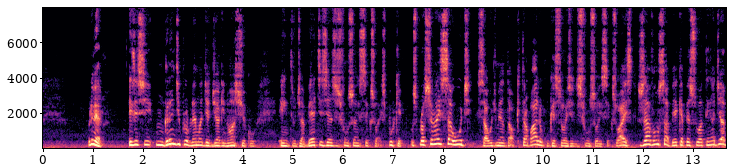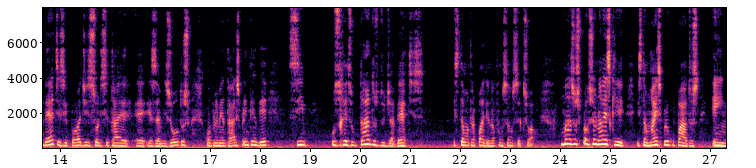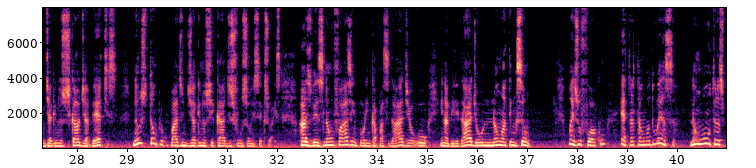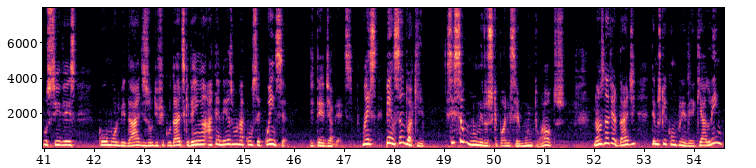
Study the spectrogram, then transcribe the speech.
Primeiro, existe um grande problema de diagnóstico entre o diabetes e as disfunções sexuais. Por quê? Os profissionais de saúde, saúde mental, que trabalham com questões de disfunções sexuais, já vão saber que a pessoa tem a diabetes e pode solicitar é, é, exames outros complementares para entender se os resultados do diabetes estão atrapalhando a função sexual. Mas os profissionais que estão mais preocupados em diagnosticar o diabetes não estão preocupados em diagnosticar disfunções sexuais. Às vezes não fazem por incapacidade ou inabilidade ou não atenção. Mas o foco é tratar uma doença, não outras possíveis comorbidades ou dificuldades que venham até mesmo na consequência de ter diabetes. Mas pensando aqui, se são números que podem ser muito altos, nós na verdade temos que compreender que além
